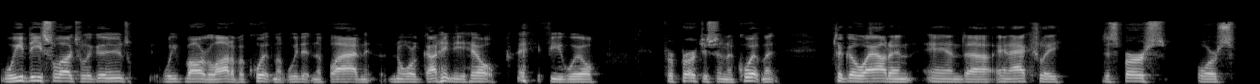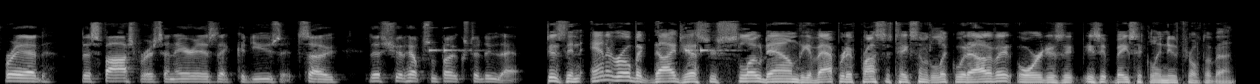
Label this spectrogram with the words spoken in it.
We desludge lagoons. We've bought a lot of equipment. We didn't apply nor got any help, if you will, for purchasing equipment to go out and and uh, and actually disperse or spread this phosphorus in areas that could use it. So this should help some folks to do that. Does an anaerobic digester slow down the evaporative process, take some of the liquid out of it, or does it, is it basically neutral to that?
